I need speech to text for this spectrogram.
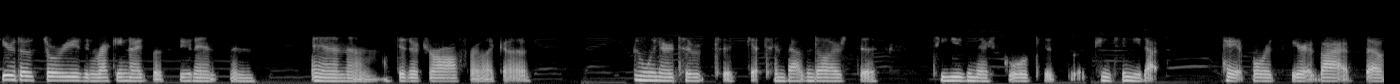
hear those stories and recognize those students. And and um did a draw for like a a winner to to get ten thousand dollars to to use in their school to continue that pay it forward spirit vibe. So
